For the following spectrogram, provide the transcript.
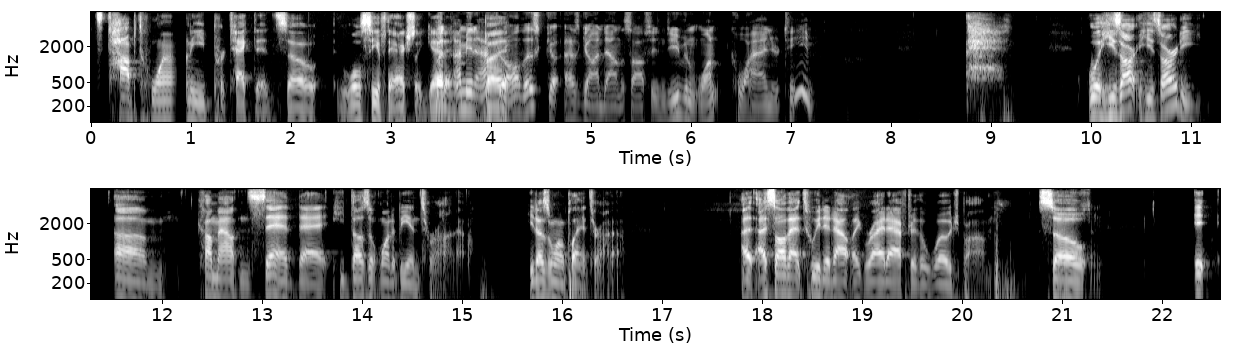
it's top twenty protected, so we'll see if they actually get But it. I mean, after But all this go- has gone down this offseason, do you even want Kawhi on your team? well, he's al- he's already um, come out and said that he doesn't want to be in Toronto. He doesn't want to play in Toronto. I, I saw that tweeted out like right after the Woj bomb. So it.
